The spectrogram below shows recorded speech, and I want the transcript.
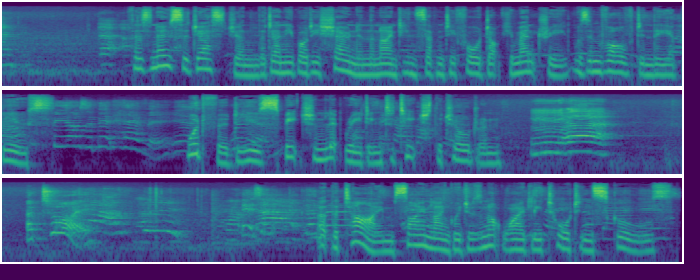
And There's no suggestion that anybody shown in the 1974 documentary was involved in the abuse. Woodford used speech and lip reading to teach the children. Mm, uh, a toy. At the time, sign language was not widely taught in schools.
